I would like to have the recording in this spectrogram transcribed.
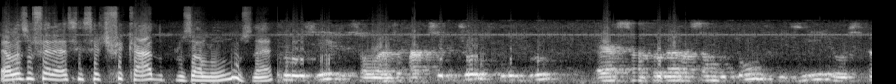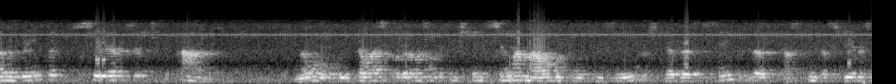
elas oferecem certificado para os alunos, né? Inclusive, Solange, a partir de outubro, essa programação do Tons Vizinhos também vai ser certificada. Então, essa programação que a gente tem semanal do Tons Vizinhos, que é das, sempre das, às quintas-feiras,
